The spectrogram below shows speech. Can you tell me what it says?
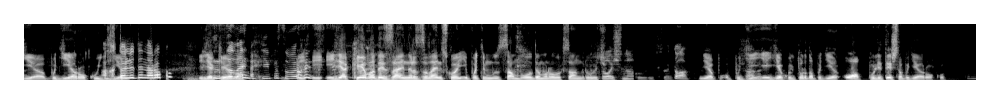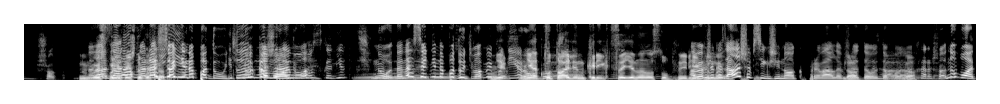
є, подія року А хто людина року? Ілля Кива. Зеленський по І- Ілля Кива, дизайнер Зеленського, і потім сам Володимир Олександрович. Точно. Хто? Ні, п- подія є, культурна подія. О, політична подія року. Шок. Ну, На ми ж нас, на, на нас сьогодні нападуть. І то ну, ми камон. москалів. Ну, на нас сьогодні нападуть, вам і Ні, подія ні. Тоталін Крік це є на наступний рік. А ви вже казали, що всіх жінок привели вже Да. до, до... Да. Хорошо. Ну от,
